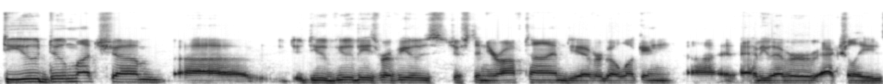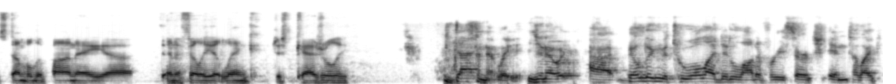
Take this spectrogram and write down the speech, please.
Do you do much? Um, uh, do you view these reviews just in your off time? Do you ever go looking? Uh, have you ever actually stumbled upon a uh, an affiliate link just casually? Definitely. You know, uh, building the tool, I did a lot of research into like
